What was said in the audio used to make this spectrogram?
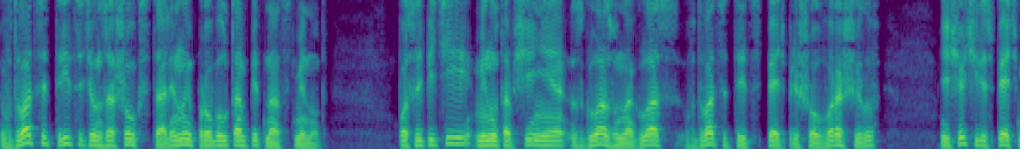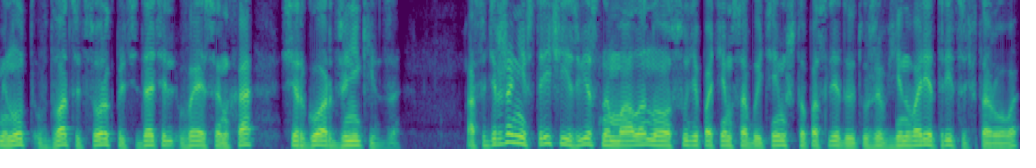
В 20.30 он зашел к Сталину и пробыл там 15 минут. После пяти минут общения с глазу на глаз в 20.35 пришел Ворошилов, еще через пять минут в 20.40 председатель ВСНХ Серго Орджоникидзе. О содержании встречи известно мало, но, судя по тем событиям, что последует уже в январе 32-го,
